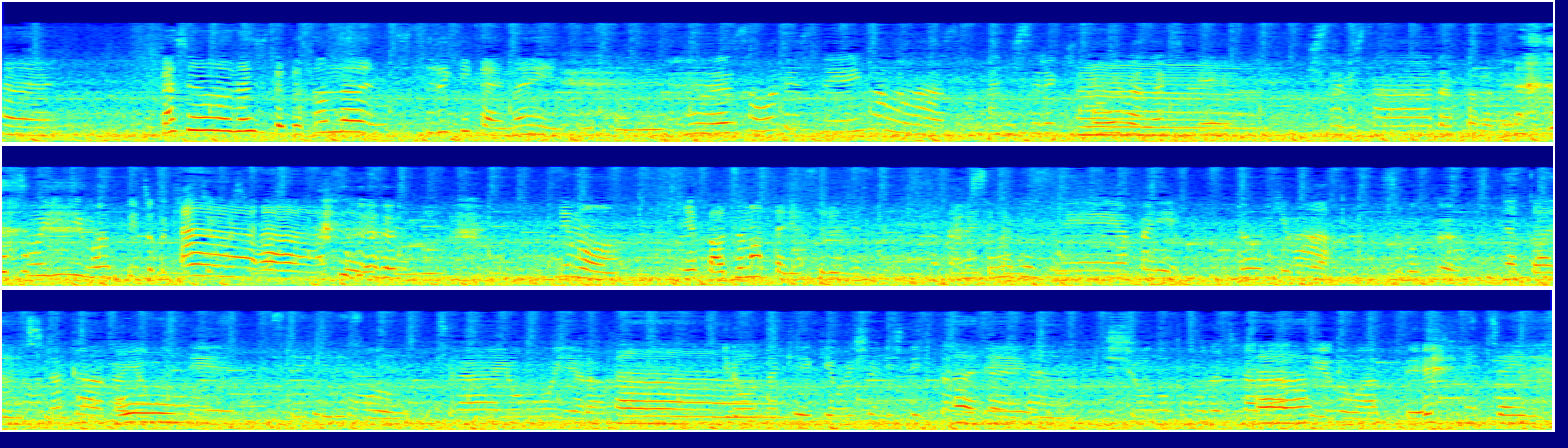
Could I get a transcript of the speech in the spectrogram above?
はい、昔の話とかそんなする機会ないですよね。うんそうですね。今はそんなにする機会はなくて。久々だったので、そういう意味もあってちょっと緊張しまあーあーそうですよねでもやっぱ集まったりはするんですねした。そうですね。やっぱり同期はすごく仲良し仲が良くて、結構辛い思いやら。いろんな経験を一緒にしてきたので、はいはいはい一生の友達だなっていうのはあって。めっちゃいいです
